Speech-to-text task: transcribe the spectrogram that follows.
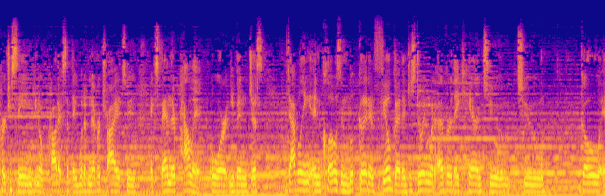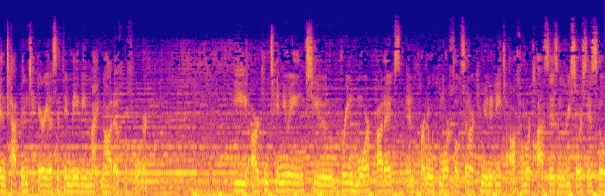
purchasing, you know, products that they would have never tried to expand their palette, or even just dabbling in clothes and look good and feel good and just doing whatever they can to to go and tap into areas that they maybe might not have before. We are continuing to bring more products and partner with more folks in our community to offer more classes and resources. So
